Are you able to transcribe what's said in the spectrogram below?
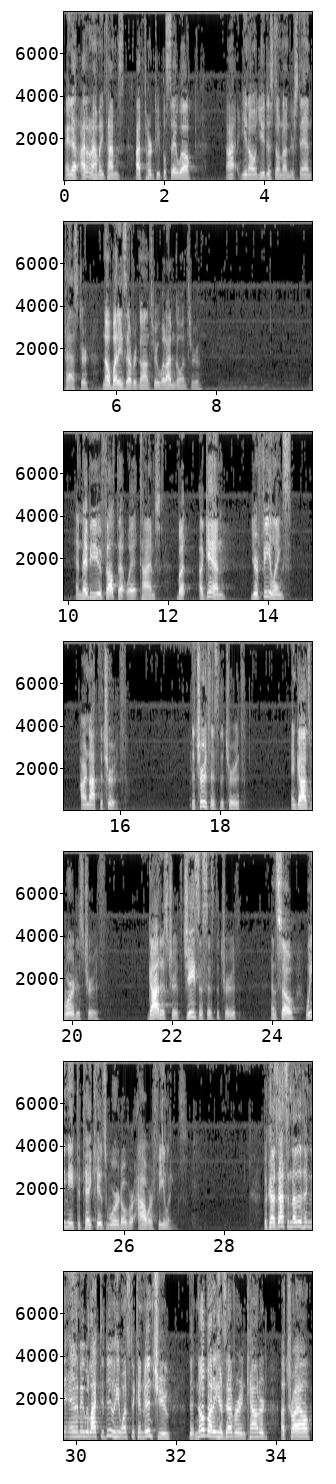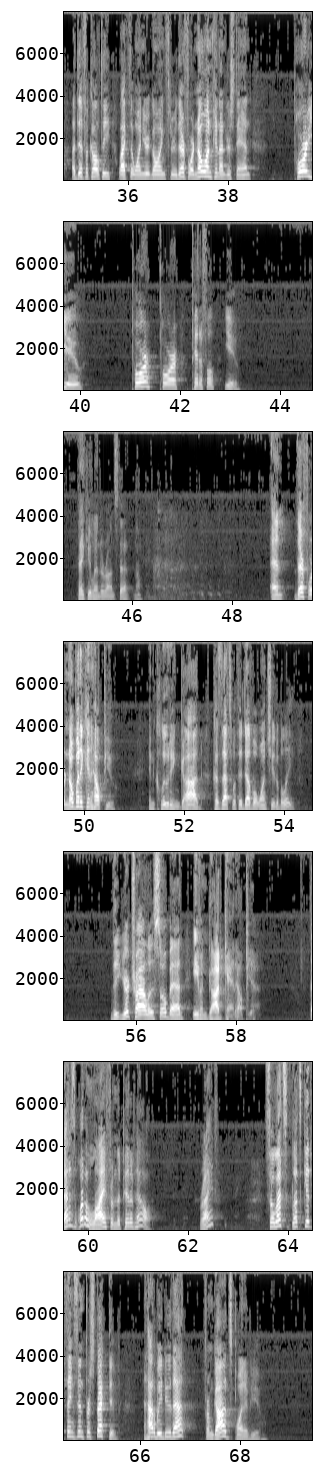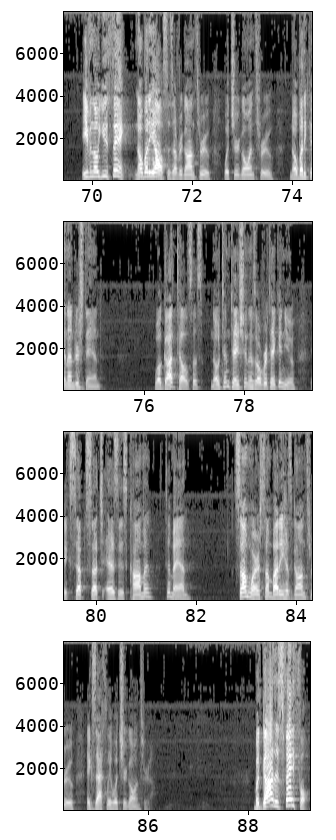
And yet, I don't know how many times I've heard people say, well, I, you know, you just don't understand, Pastor. Nobody's ever gone through what I'm going through. And maybe you felt that way at times, but again, your feelings are not the truth. The truth is the truth, and God's Word is truth. God is truth. Jesus is the truth. And so we need to take His Word over our feelings. Because that's another thing the enemy would like to do. He wants to convince you that nobody has ever encountered a trial, a difficulty like the one you're going through. Therefore, no one can understand. Poor you, poor, poor, pitiful you. Thank you, Linda Ronstadt. No. And therefore, nobody can help you, including God, because that's what the devil wants you to believe. The, your trial is so bad, even God can't help you. That is what a lie from the pit of hell. Right? So let's let's get things in perspective. And how do we do that? From God's point of view. Even though you think nobody else has ever gone through what you're going through, Nobody can understand. Well, God tells us no temptation has overtaken you except such as is common to man. Somewhere, somebody has gone through exactly what you're going through. But God is faithful,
